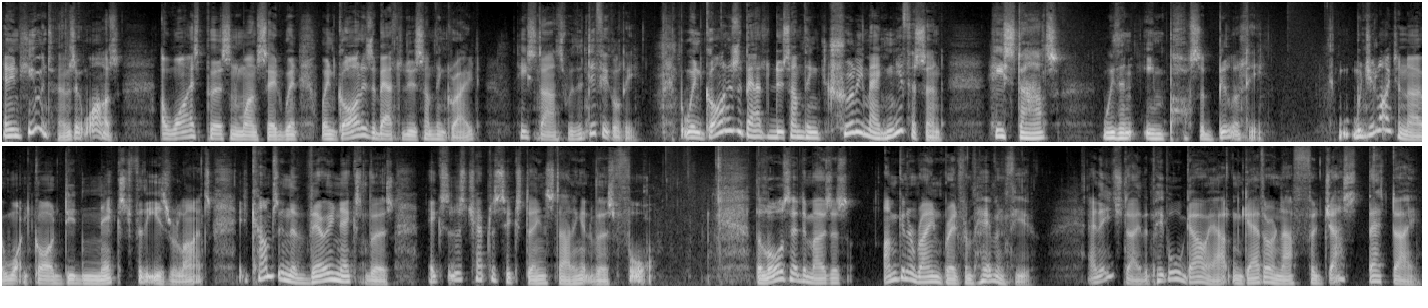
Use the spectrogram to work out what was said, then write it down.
And in human terms, it was. A wise person once said when, when God is about to do something great, he starts with a difficulty. But when God is about to do something truly magnificent, he starts with an impossibility. Would you like to know what God did next for the Israelites? It comes in the very next verse, Exodus chapter 16, starting at verse 4. The Lord said to Moses, I'm going to rain bread from heaven for you. And each day the people will go out and gather enough for just that day.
